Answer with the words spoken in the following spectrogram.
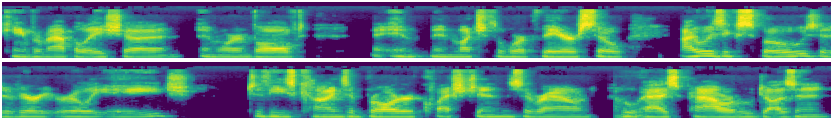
came from Appalachia and, and were involved in, in much of the work there. So I was exposed at a very early age to these kinds of broader questions around who has power, who doesn't,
